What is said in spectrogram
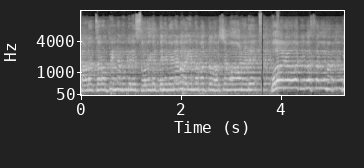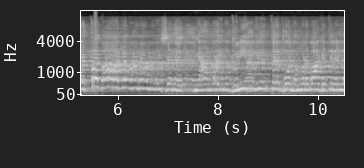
പടച്ചറപ്പിന്റെ മുമ്പിൽ സ്വർഗത്തിന് വില പറയുന്ന പത്ത് വർഷമാണിത്. ഓരോ ദിവസവും എത്ര ഭാഗ്യമാണ് മനുഷ്യന്? ഞാൻ പറയുന്നു ദുനിയാവിൽ ചിലപ്പോൾ നമ്മുടെ ഭാഗ്യത്തിലല്ല.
